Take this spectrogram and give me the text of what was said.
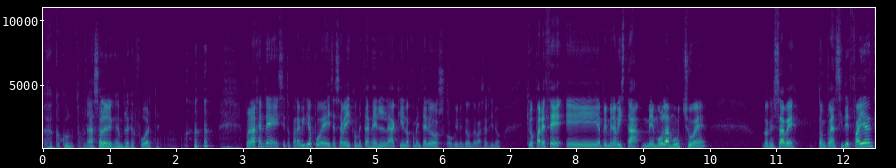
¡Eh, qué con tu brazo el gameplay! ¡Qué fuerte! bueno, gente, si esto es para vídeo, pues ya sabéis, comentadme en- aquí en los comentarios, obviamente dónde va a ser si no. ¿Qué os parece? Eh, a primera vista, me mola mucho, ¿eh? Lo que sabe, Tom Clancy Defiant,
